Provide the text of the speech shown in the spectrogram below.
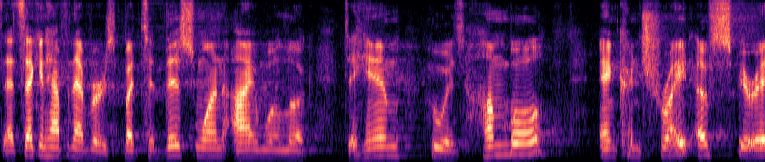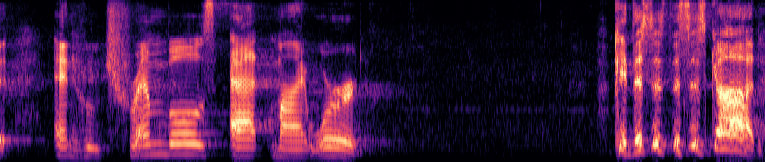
that second half of that verse, but to this one I will look, to him who is humble and contrite of spirit and who trembles at my word. Okay, this is, this is God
